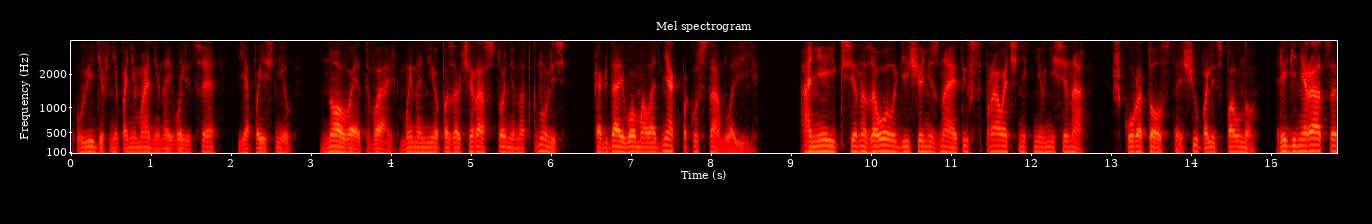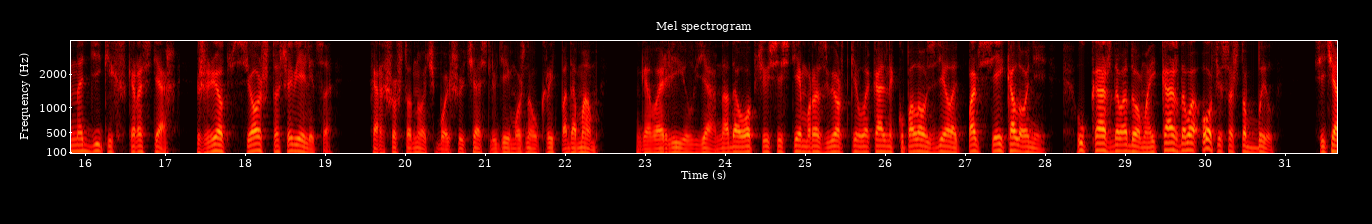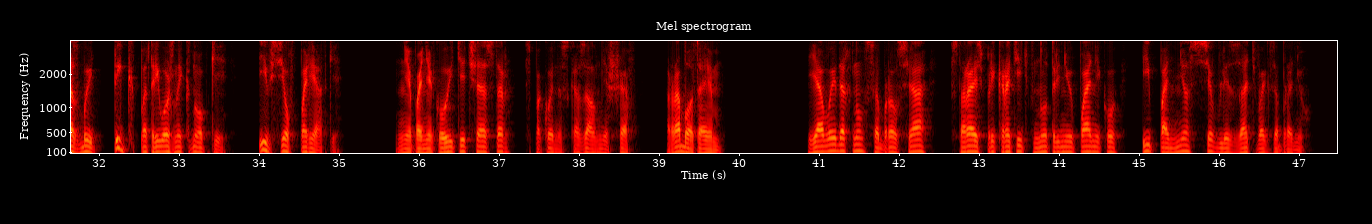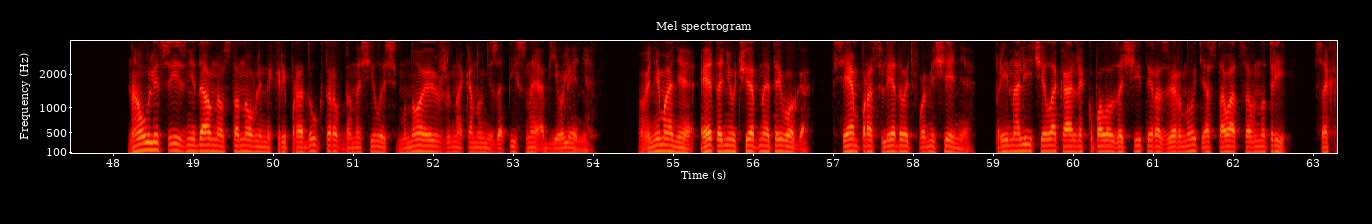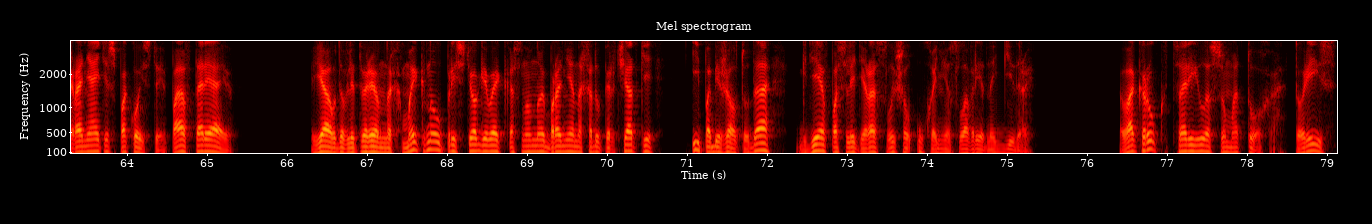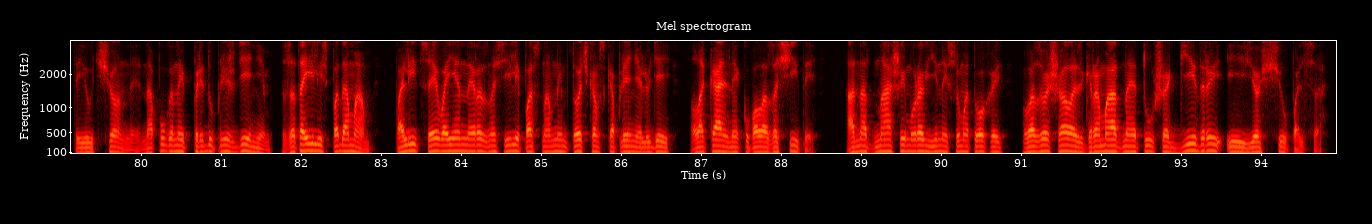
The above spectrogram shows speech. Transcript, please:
Увидев непонимание на его лице, я пояснил. «Новая тварь. Мы на нее позавчера с Тони наткнулись, когда его молодняк по кустам ловили. О ней ксенозоологи еще не знают, и в справочник не внесена. Шкура толстая, щупалец полно, регенерация на диких скоростях, жрет все, что шевелится. Хорошо, что ночь большую часть людей можно укрыть по домам. Говорил я, надо общую систему развертки локальных куполов сделать по всей колонии. У каждого дома и каждого офиса, чтоб был. Сейчас бы тык по тревожной кнопке, и все в порядке. — Не паникуйте, Честер, — спокойно сказал мне шеф. — Работаем. Я выдохнул, собрался, стараясь прекратить внутреннюю панику, и понесся влезать в экзоброню. На улице из недавно установленных репродукторов доносилось мною же накануне записанное объявление. «Внимание! Это не учебная тревога. Всем проследовать в помещение. При наличии локальных куполов защиты развернуть и оставаться внутри. Сохраняйте спокойствие. Повторяю». Я удовлетворенно хмыкнул, пристегивая к основной броне на ходу перчатки, и побежал туда, где в последний раз слышал уханье зловредной гидры. Вокруг царила суматоха. Туристы и ученые, напуганные предупреждением, затаились по домам. Полиция и военные разносили по основным точкам скопления людей локальные купола защиты, а над нашей муравьиной суматохой возвышалась громадная туша гидры и ее щупальца.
